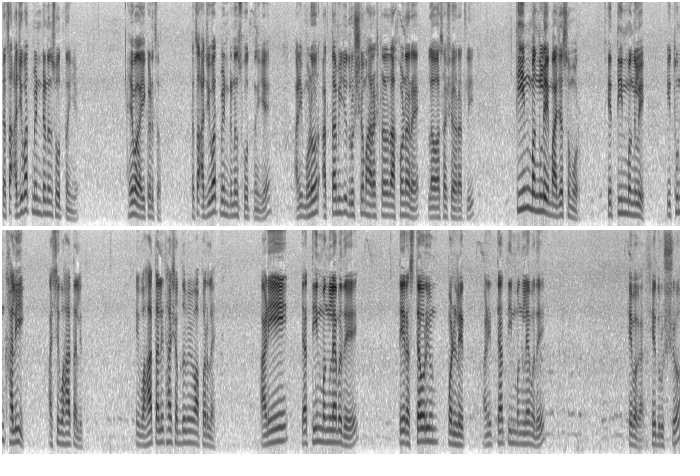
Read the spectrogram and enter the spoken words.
त्याचा अजिबात मेंटेनन्स होत नाही आहे हे बघा इकडचं. त्याचा अजिबात मेंटेनन्स होत नाही आहे आणि म्हणून आत्ता मी जी दृश्य महाराष्ट्राला दाखवणार आहे लवासा शहरातली तीन बंगले माझ्यासमोर हे तीन बंगले इथून खाली असे वाहत आलेत. हे वाहत आलेत हा शब्द मी वापरला आहे आणि त्या तीन बंगल्यामध्ये ते रस्त्यावर येऊन पडलेत आणि त्या तीन बंगल्यामध्ये हे बघा हे दृश्य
